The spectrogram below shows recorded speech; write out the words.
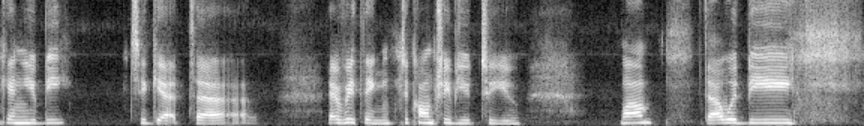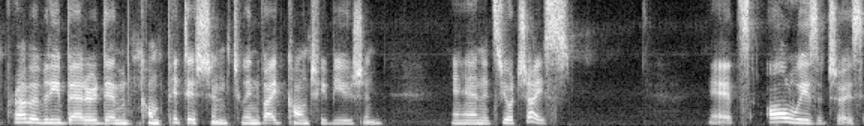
can you be to get uh, everything to contribute to you. Well, that would be probably better than competition to invite contribution. And it's your choice. It's always a choice.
